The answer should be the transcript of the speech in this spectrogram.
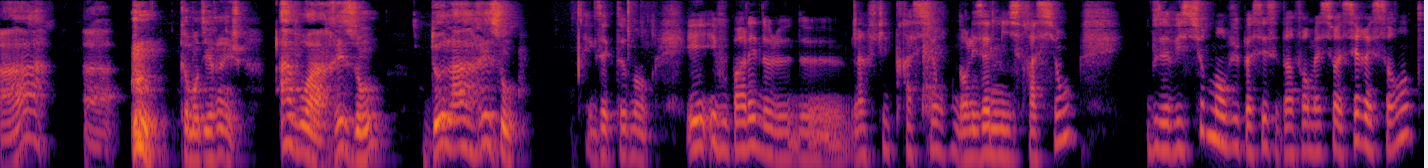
à, comment dirais-je, avoir raison de la raison? Exactement. Et, vous parlez de, l'infiltration dans les administrations. Vous avez sûrement vu passer cette information assez récente.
